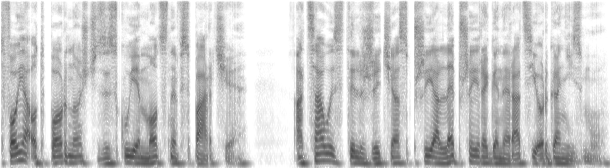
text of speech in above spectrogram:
Twoja odporność zyskuje mocne wsparcie, a cały styl życia sprzyja lepszej regeneracji organizmu.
